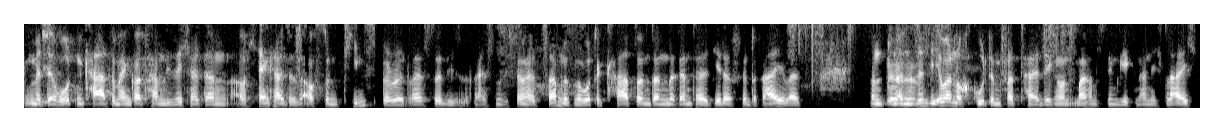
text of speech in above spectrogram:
mit der roten Karte, mein Gott, haben die sich halt dann auch, ich denke halt, das ist auch so ein Team Spirit, weißt du, die reißen sich dann halt zusammen, das ist eine rote Karte und dann rennt halt jeder für drei, weißt du. Und Ja. dann sind die immer noch gut im Verteidigen und machen es dem Gegner nicht leicht,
